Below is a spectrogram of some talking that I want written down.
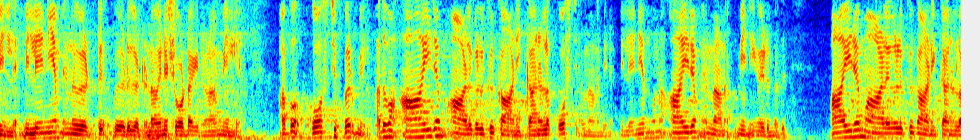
മില്ല് മില്ലേനിയം എന്ന് കേട്ട് വേർഡ് കേട്ടിട്ടുണ്ട്. അതിനെ ഷോർട്ട് ആക്കിയിട്ടാണ് മില്ല് അപ്പോൾ കോസ്റ്റ് പെർ മിൽ അഥവാ ആയിരം ആളുകൾക്ക് കാണിക്കാനുള്ള കോസ്റ്റ് എന്നാണ് ഇതിന്. മില്ലേനിയം എന്ന് പറഞ്ഞാൽ ആയിരം എന്നാണ് മീനിങ് വരുന്നത്. ആയിരം ആളുകൾക്ക് കാണിക്കാനുള്ള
